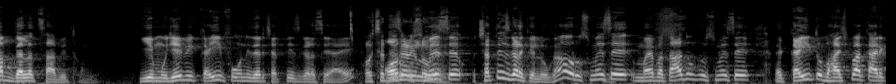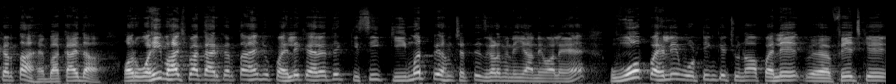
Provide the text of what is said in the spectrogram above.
आप गलत साबित होंगे। ये मुझे भी कई फ़ोन इधर छत्तीसगढ़ से आए और छत्तीसगढ़ उसमें से छत्तीसगढ़ के लोग हैं और उसमें से मैं बता दूँ कि उसमें से कई तो भाजपा कार्यकर्ता हैं बाकायदा और वही भाजपा कार्यकर्ता हैं जो पहले कह रहे थे किसी कीमत पे हम छत्तीसगढ़ में नहीं आने वाले हैं। वो पहले वोटिंग के चुनाव पहले फ़ेज़ के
